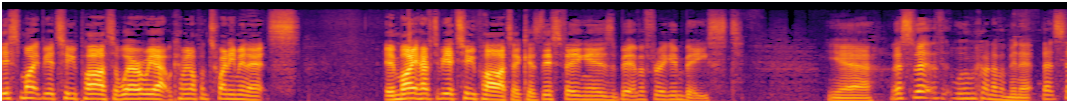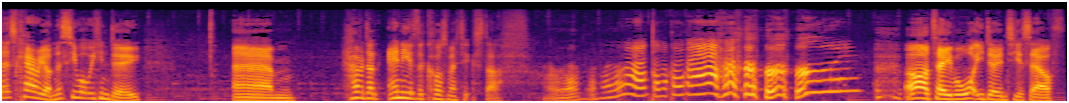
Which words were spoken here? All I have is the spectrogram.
This might be a two-parter. Where are we at? We're coming up on 20 minutes. It might have to be a two-parter because this thing is a bit of a frigging beast. Yeah. Let's let. Well, we've got another minute. Let's let's carry on. Let's see what we can do. Um, haven't done any of the cosmetic stuff. oh, table, what are you doing to yourself?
